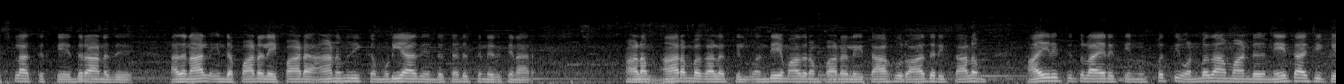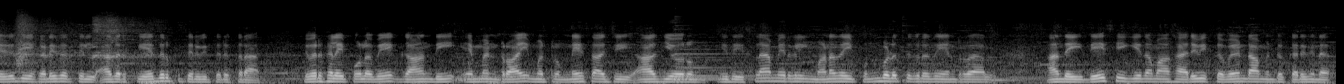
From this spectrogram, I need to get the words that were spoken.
இஸ்லாத்திற்கு எதிரானது. அதனால் இந்த பாடலை பாட அனுமதிக்க முடியாது என்று தடுத்து நிறுத்தினார். ஆலம் ஆரம்ப காலத்தில் வந்தே மாதரம் பாடலை தாகூர் ஆதரித்தாலும் ஆயிரத்தி தொள்ளாயிரத்தி முப்பத்தி ஒன்பதாம் ஆண்டு நேதாஜிக்கு எழுதிய கடிதத்தில் அதற்கு எதிர்ப்பு தெரிவித்திருக்கிறார். இவர்களைப் போலவே காந்தி எம். என். ராய் மற்றும் நேதாஜி ஆகியோரும் இது இஸ்லாமியர்களின் மனதை புண்படுத்துகிறது என்றால் அதை தேசிய கீதமாக அறிவிக்க வேண்டாம் என்று கருதினர்.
